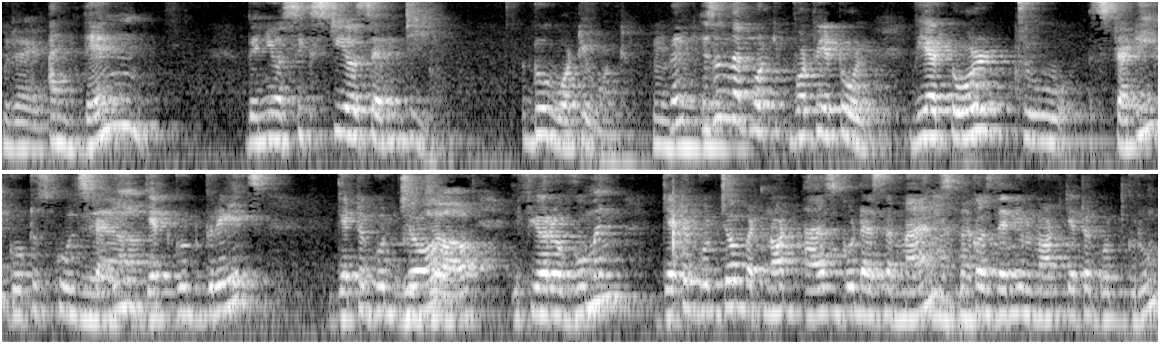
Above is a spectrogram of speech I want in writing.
Right. and then when you're 60 or 70 do what you want. Right? Mm-hmm. Isn't that what what we are told? We are told to study go to school study Yeah. get good grades get a good Good job. job. if you're a woman get a good job but not as good as a man's mm-hmm. because then you'll not get a good groom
